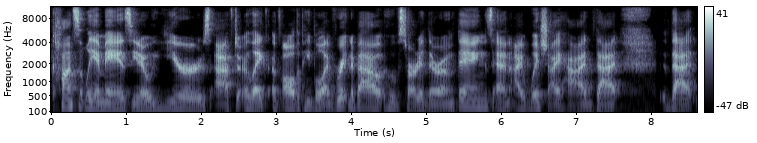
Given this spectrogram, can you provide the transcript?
constantly amazed, you know, years after, like, of all the people I've written about who've started their own things. And I wish I had that, that,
